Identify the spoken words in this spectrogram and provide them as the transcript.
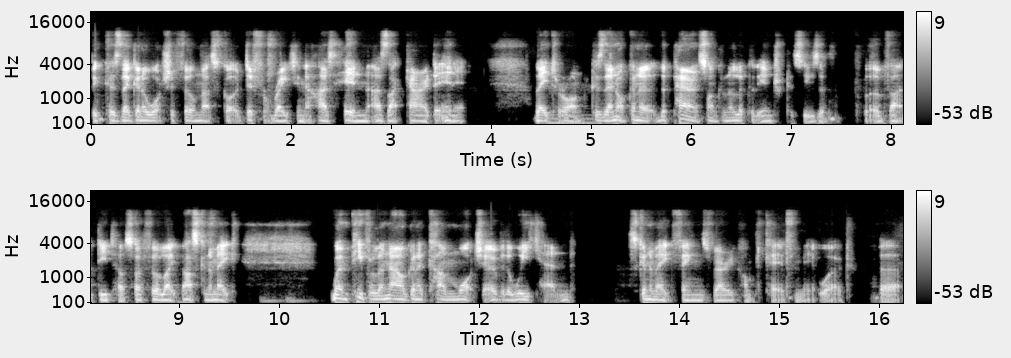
because they're going to watch a film that's got a different rating that has him as that character in it later on Mm. because they're not going to the parents aren't going to look at the intricacies of of that detail. So I feel like that's going to make when people are now going to come watch it over the weekend, it's going to make things very complicated for me at work. But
